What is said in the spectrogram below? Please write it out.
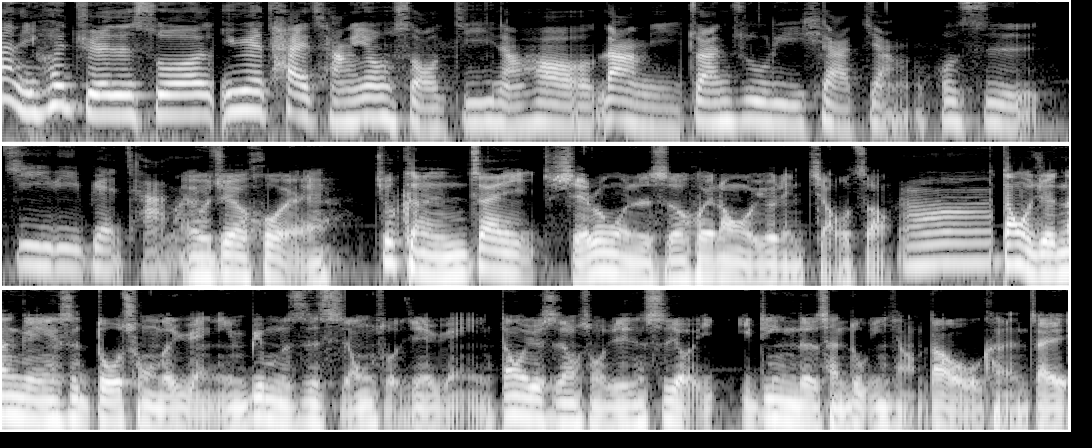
那你会觉得说，因为太常用手机，然后让你专注力下降，或是记忆力变差吗？我觉得会，就可能在写论文的时候会让我有点焦躁。哦，但我觉得那个原因是多重的原因，并不是使用手机的原因。但我觉得使用手机是有一一定的程度影响到我，可能在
